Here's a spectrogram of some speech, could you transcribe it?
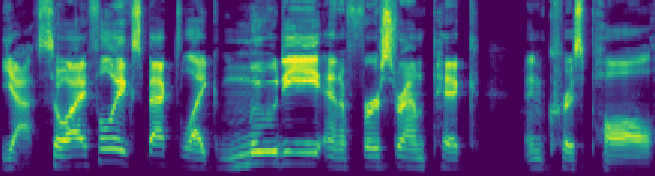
yeah, so I fully expect like Moody and a first round pick and Chris Paul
